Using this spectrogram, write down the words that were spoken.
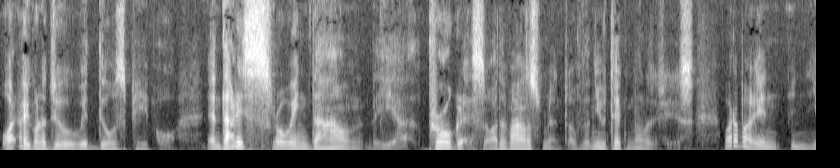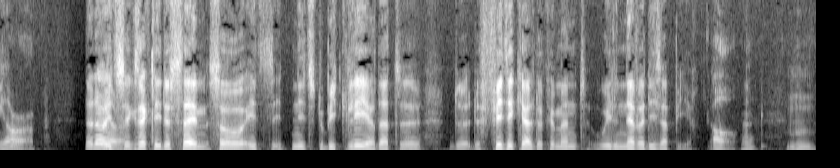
what are you going to do with those people? And that is slowing down the uh, progress or advancement of the new technologies. What about in, in Europe? No, no, it's exactly the same. So it's, it needs to be clear that uh, the, the physical document will never disappear. Oh, Huh? Mhm.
